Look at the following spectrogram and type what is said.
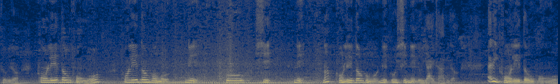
ဆိုပြီးတော့ခွန်လေးသုံးခွန်ကိုခွန်လေးသုံးခွန်ကိုနှစ် ကိုရှိနှစ်နော်ခွန်လေးသုံးခွန်ကိုနှစ်ကိုရှိနှစ်လို့ရိုက်ထားပြီးတော့အဲ့ဒီခွန်လေးသုံးခွန်ကို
